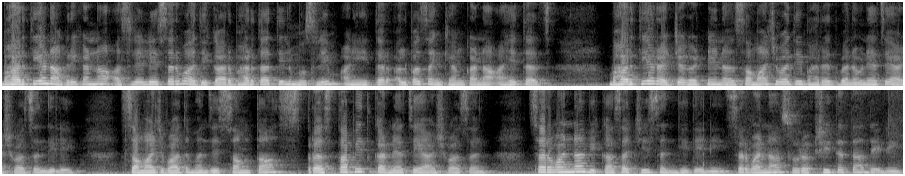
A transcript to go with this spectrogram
भारतीय नागरिकांना असलेले सर्व अधिकार भारतातील मुस्लिम आणि इतर अल्पसंख्याकांना आहेतच. भारतीय राज्यघटनेनं समाजवादी भारत बनवण्याचे आश्वासन दिले. समाजवाद म्हणजे समता प्रस्थापित करण्याचे आश्वासन. सर्वांना विकासाची संधी देणे सर्वांना सुरक्षितता देणे.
